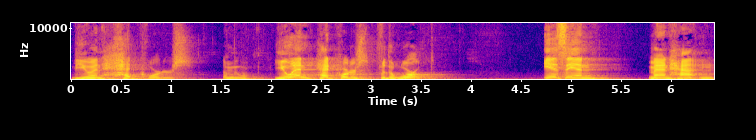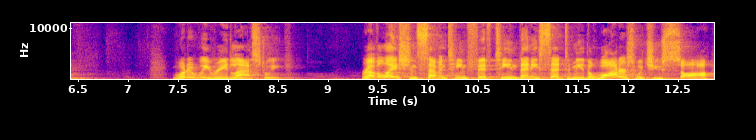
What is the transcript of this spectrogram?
The UN headquarters. I mean, UN headquarters for the world is in Manhattan. What did we read last week? Revelation 17, 15. Then he said to me, The waters which you saw,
